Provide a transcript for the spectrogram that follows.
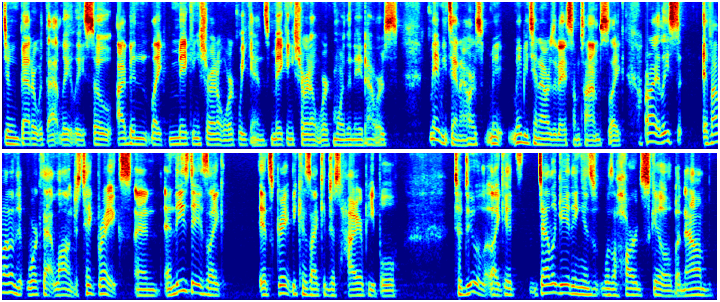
doing better with that lately. So I've been like making sure I don't work weekends, making sure I don't work more than eight hours, maybe 10 hours, maybe 10 hours a day sometimes. Like, all right, at least if I'm to work that long, just take breaks. And, and these days, like, it's great because I could just hire people to do like it's delegating is was a hard skill, but now I'm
